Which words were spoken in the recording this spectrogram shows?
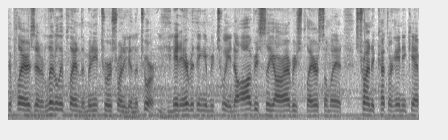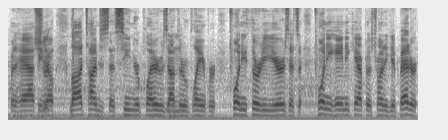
to players that are literally playing the mini tours trying to get in the tour, mm -hmm. and everything in between. Now, obviously, our average player somebody that's trying to cut their handicap in half. Sure. You know, a lot of times it's that senior player who's mm -hmm. out there mm-hmm. playing for 20, 30 years. That's a 20 handicapper that's trying to get better,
